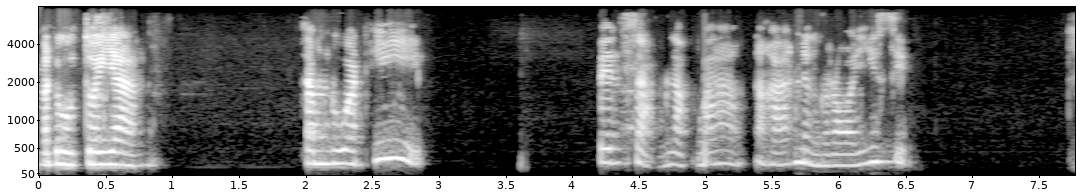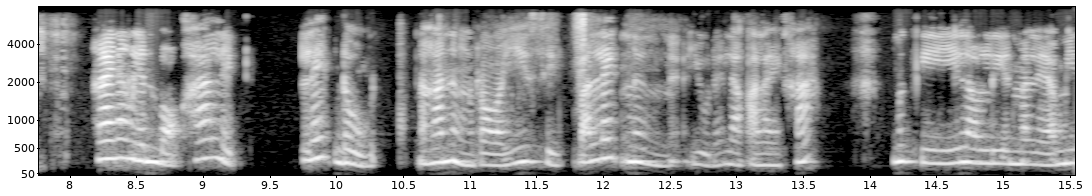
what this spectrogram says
มาดูตัวอย่างจำนวนที่เป็นสามหลักบ้างนะคะหนึ่งร้อยยี่สิบ ให้นักเรียนบอกค่าเลขเลขโดดนะคะหนึ่งร้อยยี่สิบว่าเลขหนึ่งเนี่ยอยู่ในหลักอะไรคะ เมื่อกี้เราเรียนมาแล้วมี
